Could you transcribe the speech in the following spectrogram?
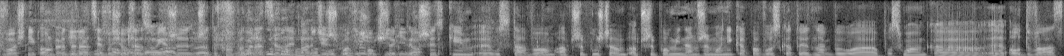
Właśnie To Konfederacja, bo się okazuje, że, że to Konfederacja najbardziej szła w poprzek tym wszystkim ustawom, a przypuszczam, a przypominam, że Monika Pawłowska to jednak była posłanka e, od was,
